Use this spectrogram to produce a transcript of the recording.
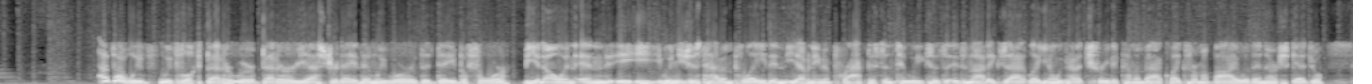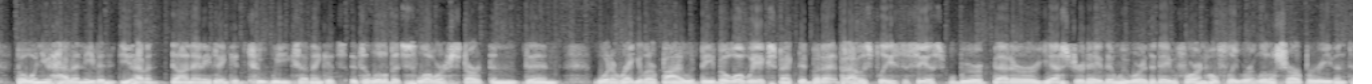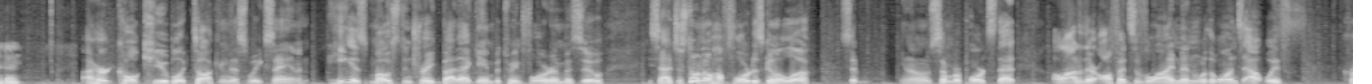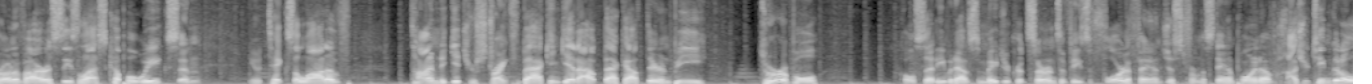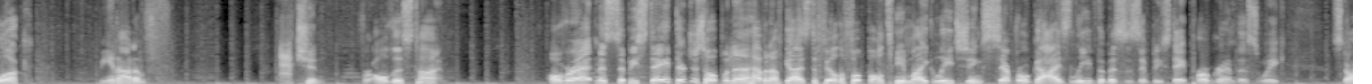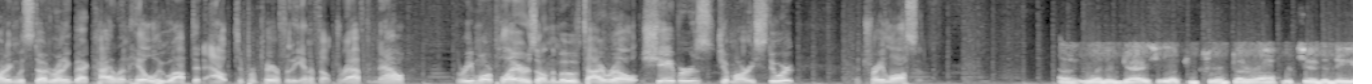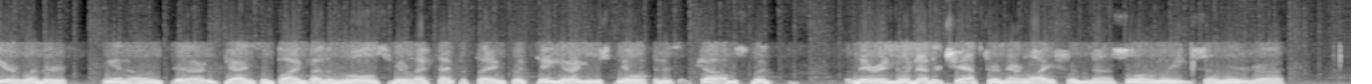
I thought we've we've looked better. We were better yesterday than we were the day before. You know, and and when you just haven't played and you haven't even practiced in two weeks, it's it's not exactly you know we got a treat it coming back like from a bye within our schedule. But when you haven't even you haven't done anything in two weeks, I think it's it's a little bit slower start than than what a regular bye would be. But what we expected. But I, but I was pleased to see us. We were better yesterday than we were the day before, and hopefully we're a little sharper even today. I heard Cole Cubelic talking this week saying he is most intrigued by that game between Florida and Mizzou. He said, I just don't know how Florida's going to look. He said, you know, some reports that a lot of their offensive linemen were the ones out with coronavirus these last couple weeks. And, you know, it takes a lot of time to get your strength back and get out back out there and be durable. Cole said he would have some major concerns if he's a Florida fan, just from the standpoint of how's your team going to look being out of action for all this time. Over at Mississippi State, they're just hoping to have enough guys to fill the football team. Mike Leach seeing several guys leave the Mississippi State program this week, starting with stud running back Kylan Hill, who opted out to prepare for the NFL draft. And now, three more players on the move Tyrell Shavers, Jamari Stewart, and Trey Lawson. Uh, whether guys are looking for a better opportunity or whether you know, uh, guys abide by the rules, you know, that type of thing. But, they, you know, you just deal with it as it comes. But they're into another chapter in their life, and uh, so are we. So we're, uh,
